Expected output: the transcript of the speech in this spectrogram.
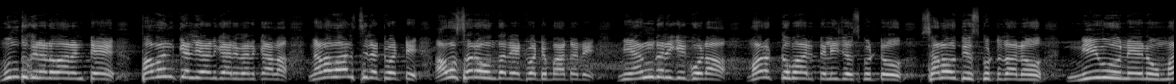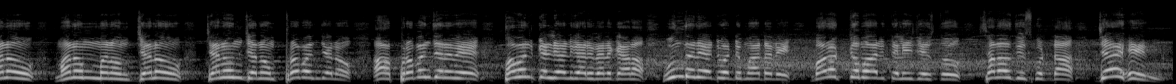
ముందుకు నడవాలంటే పవన్ కళ్యాణ్ గారి వెనకాల నడవాల్సినటువంటి అవసరం ఉందనేటువంటి మాటని మీ అందరికీ కూడా మరొక్కమారి తెలియజేసుకుంటూ సెలవు తీసుకుంటున్నాను. నీవు నేను మనం మనం మనం జనం జనం జనం ప్రపంచనం ఆ ప్రపంచనమే పవన్ కళ్యాణ్ గారి వెనకాల ఉందనేటువంటి మాటని మరొక్కమారి తెలియజేస్తూ సెలవు తీసుకుంటున్నా. జై హింద్!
